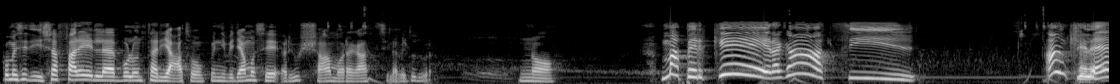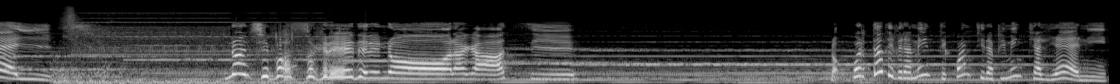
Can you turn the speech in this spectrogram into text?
Come si dice, a fare il volontariato. Quindi vediamo se riusciamo, ragazzi. La vedo dura. No. Ma perché, ragazzi? Anche lei! Non ci posso credere, no, ragazzi. No, guardate veramente quanti rapimenti alieni.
